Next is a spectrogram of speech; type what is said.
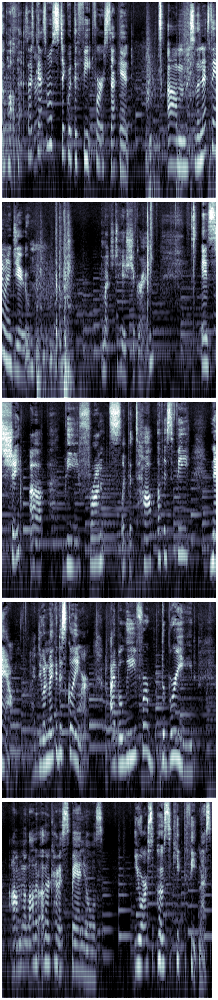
The paw pads. So I guess we'll stick with the feet for a second. Um, so the next thing I'm gonna do, much to his chagrin, is shape up the fronts, like the top of his feet. Now, I do want to make a disclaimer. I believe for the breed, um, and a lot of other kind of spaniels, you are supposed to keep the feet messy.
